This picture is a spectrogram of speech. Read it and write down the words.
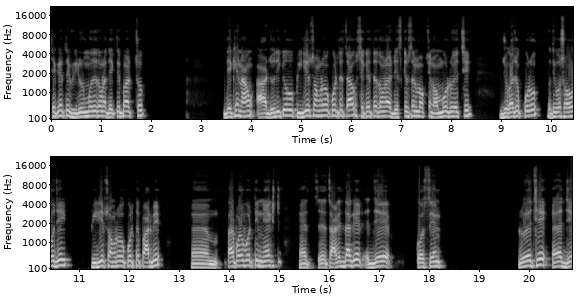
সেক্ষেত্রে ভিডিওর মধ্যে তোমরা দেখতে পাচ্ছ দেখে নাও। আর যদি কেউ পিডিএফ সংগ্রহ করতে চাও, সেক্ষেত্রে তোমরা ডিসক্রিপশন বক্সে নম্বর রয়েছে। যোগাযোগ করো, অতীব সহজেই পিডিএফ সংগ্রহ করতে পারবে। তার পরবর্তী নেক্সট চারের দাগের যে কোশ্চেন রয়েছে যে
